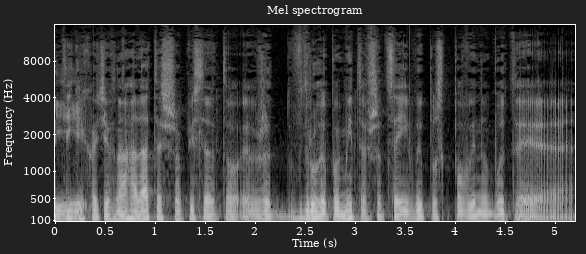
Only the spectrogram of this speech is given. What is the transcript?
І- тільки хотів нагадати, що після того я вже вдруге помітив, що цей випуск повинен бути е,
